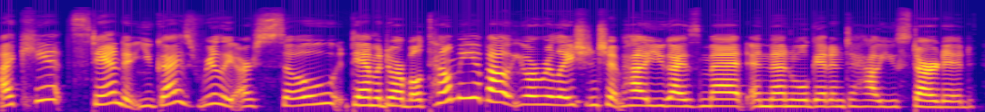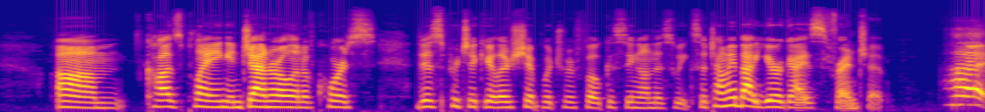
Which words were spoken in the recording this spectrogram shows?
I can't stand it. You guys really are so damn adorable. Tell me about your relationship, how you guys met, and then we'll get into how you started um cosplaying in general and of course this particular ship which we're focusing on this week. So tell me about your guys' friendship. Uh,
